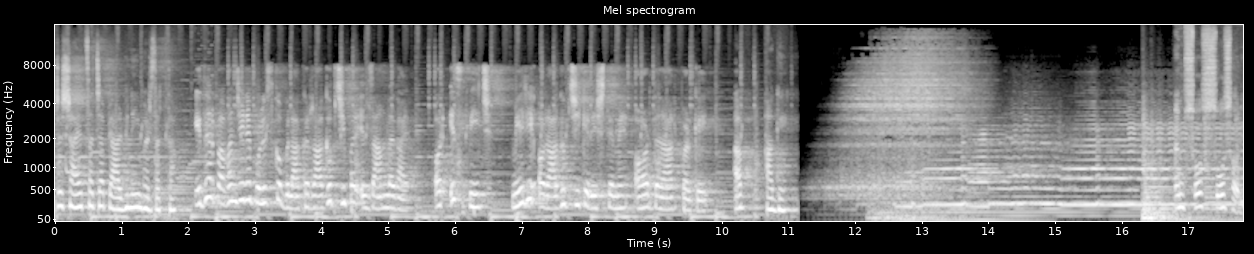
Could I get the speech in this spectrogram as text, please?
जो शायद सच्चा प्यार भी नहीं भर सकता। इधर पवन जी ने पुलिस को बुलाकर राघव जी पर इल्ज़ाम लगाए और इस बीच मेरी और राघव जी के रिश्ते में और दरार पड़ गई। अब आगे। आई एम सो सो सॉरी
